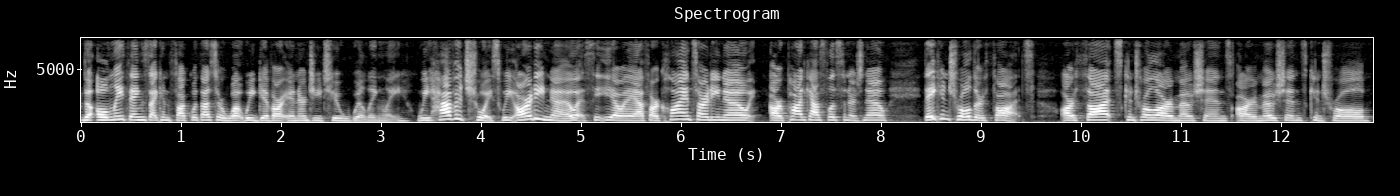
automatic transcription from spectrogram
the only things that can fuck with us are what we give our energy to willingly. We have a choice. We already know at CEOAF, our clients already know, our podcast listeners know, they control their thoughts. Our thoughts control our emotions, our emotions control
